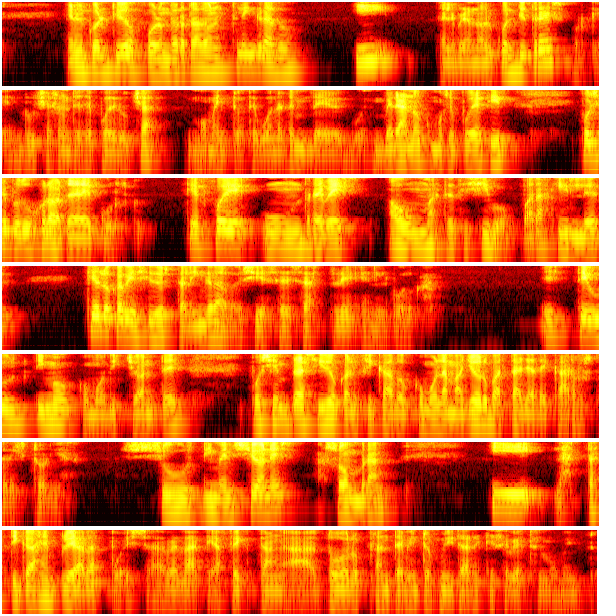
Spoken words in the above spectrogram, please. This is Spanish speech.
En el 42 fueron derrotados en Stalingrado y en el verano del 43, porque en Rusia solamente se puede luchar en momentos de, buena de buen verano, como se puede decir, pues se produjo la batalla de Kursk, que fue un revés aún más decisivo para Hitler que lo que había sido Stalingrado, ese desastre en el Volga. Este último, como dicho antes, pues siempre ha sido calificado como la mayor batalla de carros de la historia. Sus dimensiones asombran y las tácticas empleadas, pues la verdad que afectan a todos los planteamientos militares que se ve hasta el momento.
